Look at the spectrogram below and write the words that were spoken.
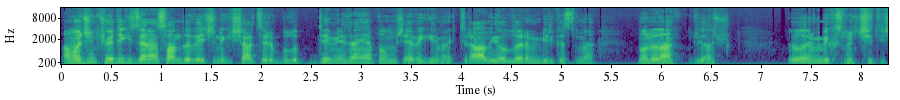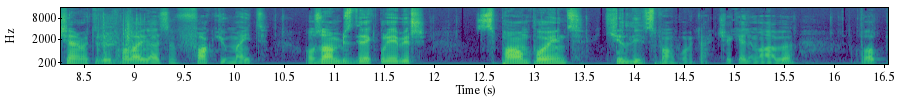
Amacın köyde gizlenen sandığı ve içindeki şalteri bulup demirden yapılmış eve girmektir. Abi yolların bir kısmı... Ne oluyor lan? Yanlış... Yolların bir kısmı cheat içermektedir. Kolay gelsin. Fuck you mate. O zaman biz direkt buraya bir spawn point kill değil spawn point. Heh, çekelim abi. Hop.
